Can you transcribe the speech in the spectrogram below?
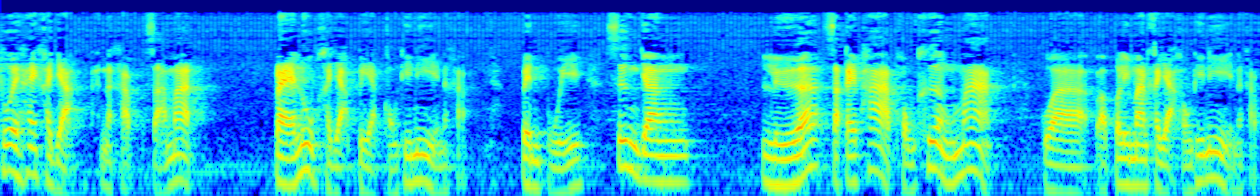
ช่วยให้ขยะนะครับ สามารถแปรรูปขยะเปียกของที่นี่นะครับ เป็นปุ๋ยซึ่งยัง เหลือศักยภาพของเครื่องมากกว่าปริมาณขยะของที่นี่นะครับ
